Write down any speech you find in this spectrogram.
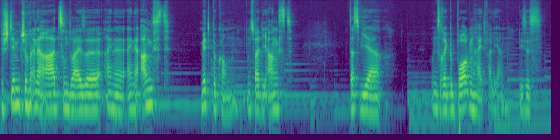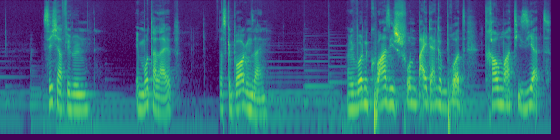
bestimmt schon eine Art und Weise, eine, eine Angst mitbekommen. Und zwar die Angst, dass wir unsere Geborgenheit verlieren. Dieses Sicherfühlen im Mutterleib, das Geborgensein. Und wir wurden quasi schon bei der Geburt traumatisiert.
